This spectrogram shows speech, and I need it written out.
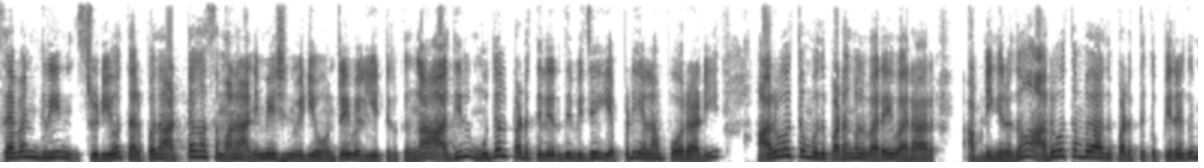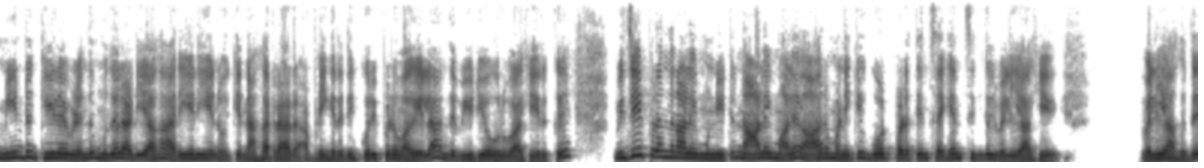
செவன் கிரீன் ஸ்டுடியோ தற்போது அட்டகாசமான அனிமேஷன் வீடியோ ஒன்றை வெளியிட்டிருக்குங்க. அதில் முதல் படத்திலிருந்து விஜய் எப்படியெல்லாம் போராடி அறுபத்தொன்பது படங்கள் வரை வரார் அப்படிங்கிறதும் அறுபத்தொன்பதாவது படத்துக்கு பிறகு மீண்டும் கீழே விழுந்து முதல் அடியாக அரியணையை நோக்கி நகர்றார் அப்படிங்கிறதையும் குறிப்பிடும் வகையில் அந்த வீடியோ உருவாகி இருக்கு விஜய் பிறந்த நாளை முன்னிட்டு நாளை மாலை ஆறு மணிக்கு கோட் படத்தின் செகண்ட் சிங்கிள் வெளியாகி வெளியாகுது.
